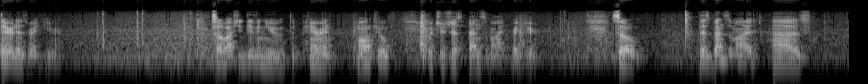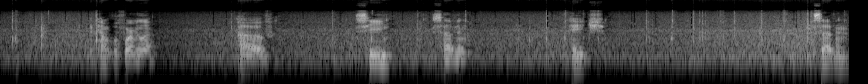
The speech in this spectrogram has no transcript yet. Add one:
there it is right here. So I've actually given you the parent molecule, which is just benzamide right here. So this benzamide has a chemical formula of C7H seven,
